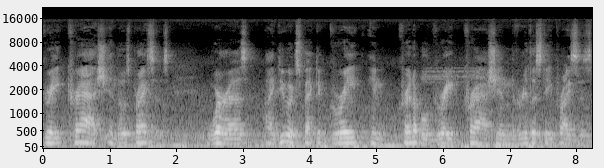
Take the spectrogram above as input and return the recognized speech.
great crash in those prices. Whereas I do expect a great, incredible, great crash in the real estate prices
